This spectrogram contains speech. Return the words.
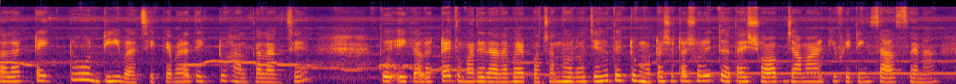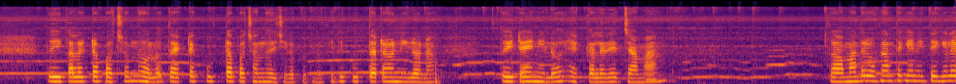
কালারটা একটু ডিপ আছে, ক্যামেরাতে একটু হালকা লাগছে। তো এই কালারটাই তোমাদের দাদাভাইয়ের পছন্দ হলো। যেহেতু একটু মোটা সোটা শরীর তো, তাই সব জামা আর কি ফিটিংস আসছে না। তো এই কালারটা পছন্দ হলো, তো একটা কুর্তা পছন্দ হয়েছিল প্রথমে, কিন্তু কুর্তাটাও নিল না। তো এটাই নিল, এক কালারের জামা। তো আমাদের ওখান থেকে নিতে গেলে,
